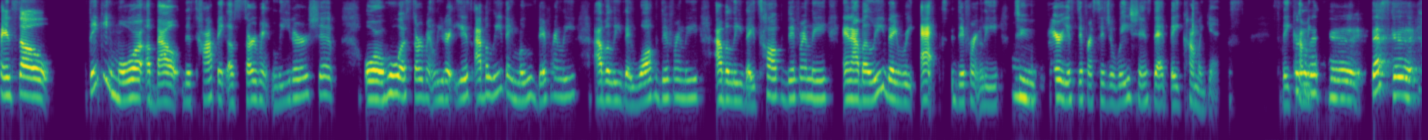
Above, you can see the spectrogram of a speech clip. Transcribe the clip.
and so thinking more about the topic of servant leadership or who a servant leader is, I believe they move differently. I believe they walk differently. I believe they talk differently. And I believe they react differently mm-hmm. to various different situations that they come against they come. that's good. That's good.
